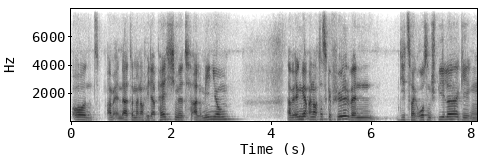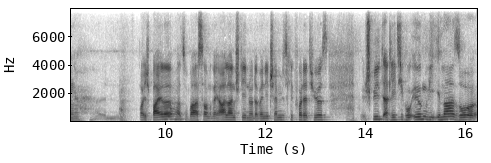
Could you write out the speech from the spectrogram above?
Und am Ende hatte man auch wieder Pech mit Aluminium. Aber irgendwie hat man auch das Gefühl, wenn die zwei großen Spiele gegen äh, euch beide, also Barca und Real anstehen oder wenn die Champions League vor der Tür ist, spielt Atletico irgendwie immer so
